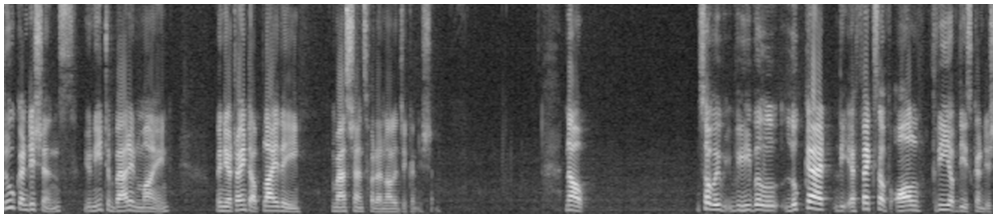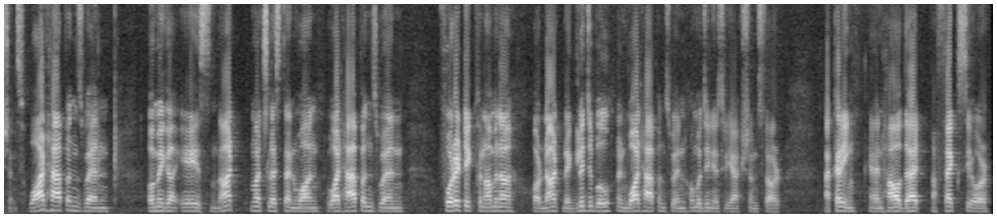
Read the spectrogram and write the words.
two conditions you need to bear in mind when you are trying to apply the mass transfer analogy condition. Now, so we, we will look at the effects of all three of these conditions. What happens when omega A is not much less than 1, what happens when phoretic phenomena are not negligible and what happens when homogeneous reactions are occurring and how that affects your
